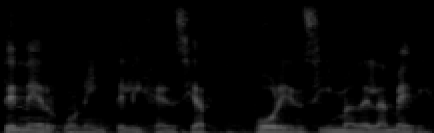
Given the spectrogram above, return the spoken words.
tener una inteligencia por encima de la media.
